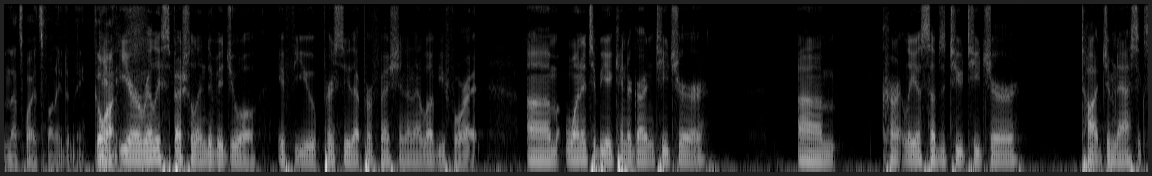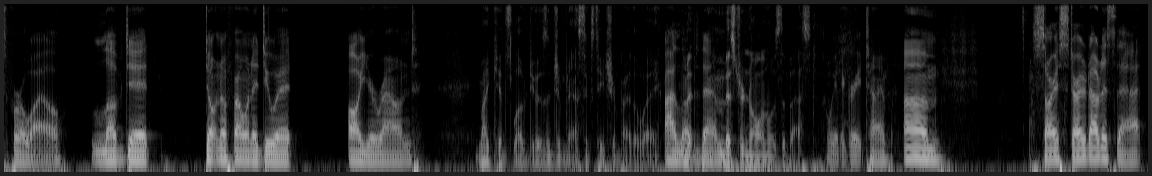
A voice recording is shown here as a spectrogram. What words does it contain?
and that's why it's funny to me. Go Yeah, on. You're a really special individual if you pursue that profession, and I love you for it. Um, wanted to be a kindergarten teacher. Um, currently a substitute teacher. Taught gymnastics for a while. Loved it. Don't know if I want to do it all year round. My kids loved you as a gymnastics teacher, by the way. I loved Mi- them. Mr. Nolan was the best. We had a great time. Um, so I started out as that.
